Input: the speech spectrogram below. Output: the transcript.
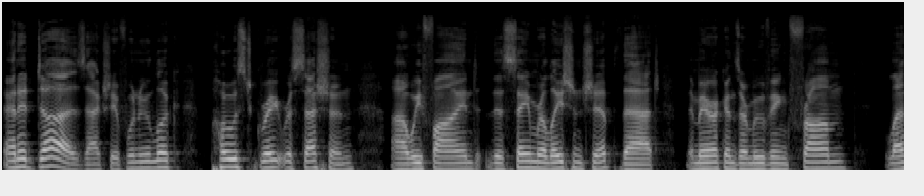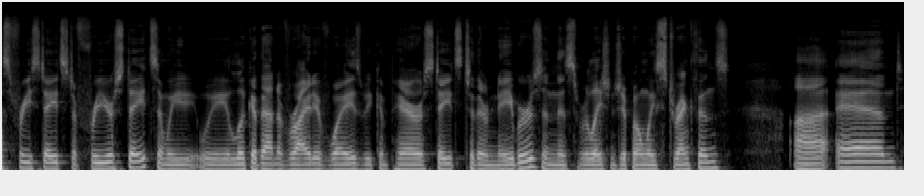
And it does actually. If when we look post great recession uh, we find the same relationship that americans are moving from less free states to freer states and we, we look at that in a variety of ways. We compare states to their neighbors and this relationship only strengthens uh, and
